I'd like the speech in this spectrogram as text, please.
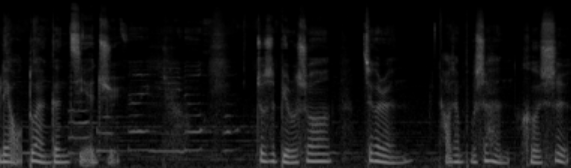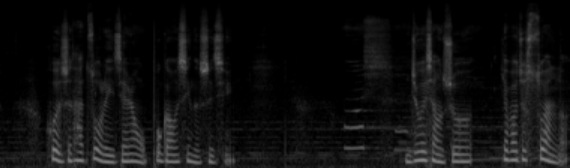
了断跟结局。就是比如说，这个人好像不是很合适，或者是他做了一件让我不高兴的事情，你就会想说，要不要就算了。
